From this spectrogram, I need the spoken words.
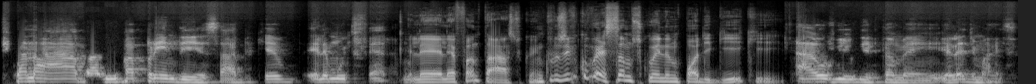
ficar na aba ali para aprender, sabe? Porque ele é muito fera. Ele é, ele é, fantástico. Inclusive, conversamos com ele no Pod Geek. Ah, eu vi o dele também, ele é demais.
